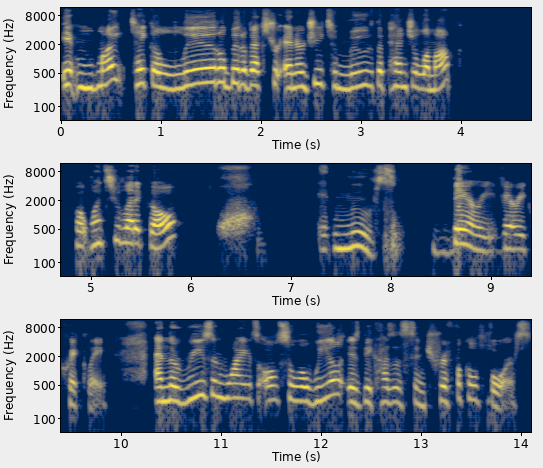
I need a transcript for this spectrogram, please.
It might take a little bit of extra energy to move the pendulum up, but once you let it go, it moves very, very quickly. And the reason why it's also a wheel is because of centrifugal force.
